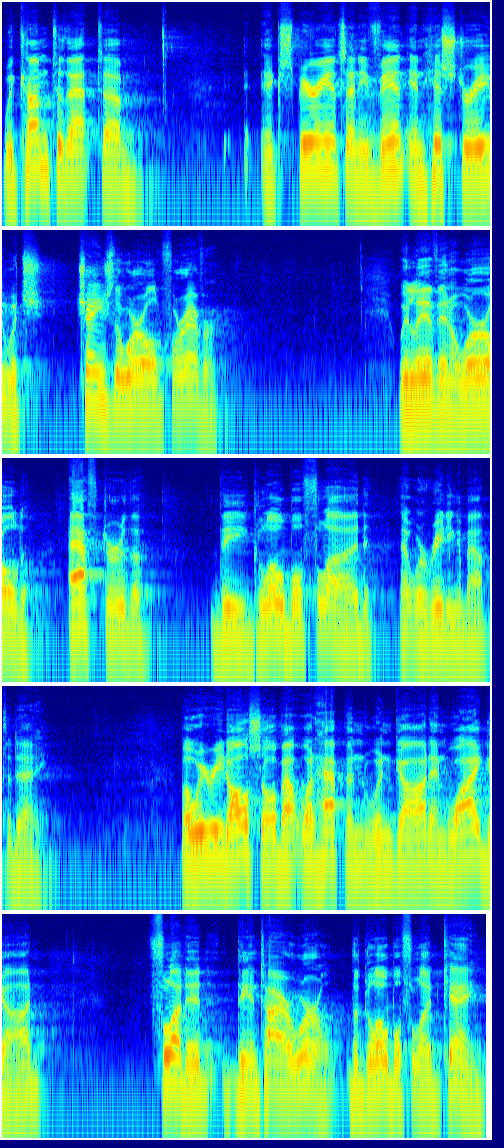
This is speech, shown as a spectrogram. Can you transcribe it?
we come to that um, experience, an event in history which changed the world forever. We live in a world after the, the global flood that we're reading about today. But we read also about what happened when God and why God flooded the entire world. The global flood came,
